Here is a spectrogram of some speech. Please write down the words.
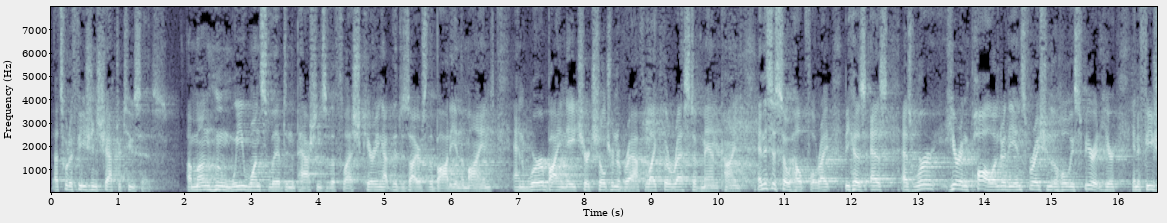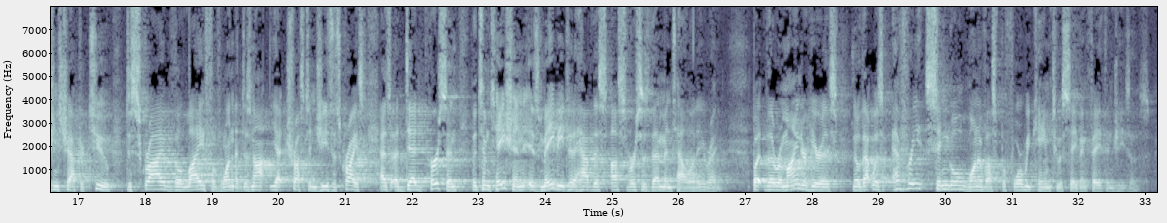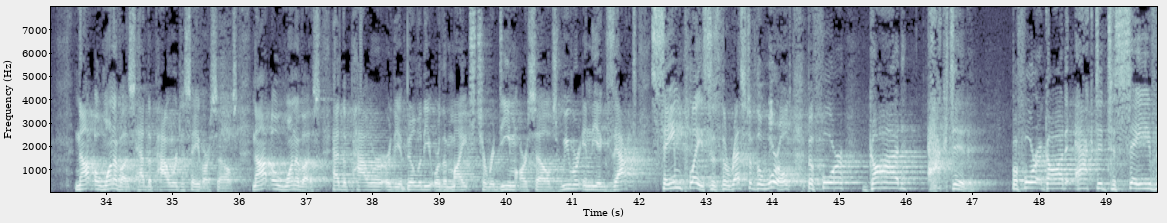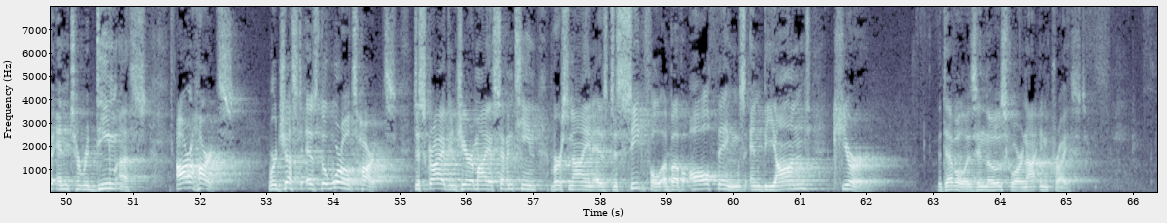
That's what Ephesians chapter 2 says among whom we once lived in the passions of the flesh, carrying out the desires of the body and the mind, and were by nature children of wrath like the rest of mankind. And this is so helpful, right? Because as, as we're hearing Paul, under the inspiration of the Holy Spirit here in Ephesians chapter 2, describe the life of one that does not yet trust in Jesus Christ as a dead person, the temptation is maybe to have this us versus them mentality, right? But the reminder here is no, that was every single one of us before we came to a saving faith in Jesus. Not a one of us had the power to save ourselves. Not a one of us had the power or the ability or the might to redeem ourselves. We were in the exact same place as the rest of the world before God acted. Before God acted to save and to redeem us. Our hearts were just as the world's hearts described in Jeremiah 17, verse 9, as deceitful above all things and beyond cure. The devil is in those who are not in Christ,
